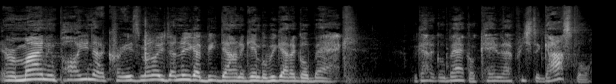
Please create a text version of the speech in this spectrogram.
and reminding Paul, You're not crazy, man. I know you, I know you got beat down again, but we got to go back. We got to go back, okay? We got to preach the gospel.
